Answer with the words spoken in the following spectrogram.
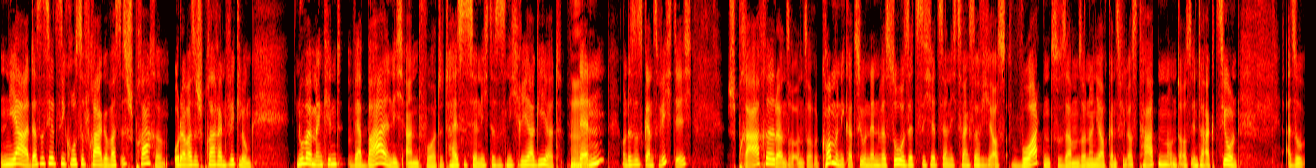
Ja, das ist jetzt die große Frage. Was ist Sprache oder was ist Sprachentwicklung? Nur weil mein Kind verbal nicht antwortet, heißt es ja nicht, dass es nicht reagiert. Hm. Denn, und das ist ganz wichtig, Sprache oder unsere, unsere Kommunikation, nennen wir es so, setzt sich jetzt ja nicht zwangsläufig aus Worten zusammen, sondern ja auch ganz viel aus Taten und aus Interaktion. Also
